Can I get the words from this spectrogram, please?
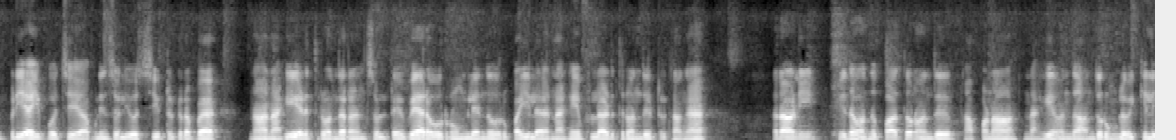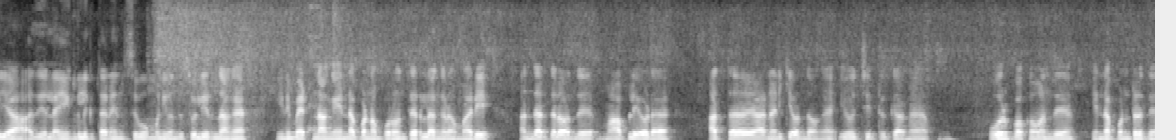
இப்படி ஆகிப்போச்சு அப்படின்னு சொல்லி யோசிச்சுட்டு இருக்கிறப்ப நான் நகையை எடுத்துகிட்டு வந்துடுறேன்னு சொல்லிட்டு வேற ஒரு ரூம்லேருந்து ஒரு பையில் நகையை ஃபுல்லாக எடுத்துகிட்டு வந்துட்டு இருக்காங்க. ராணி இதை வந்து பார்த்தோன்னு வந்து அப்போ நான் நகையை வந்து அந்த ரூமில் வைக்கலையா? அது எல்லாம் எங்களுக்கு தரேன்னு சிவமணி வந்து சொல்லியிருந்தாங்க. இனிமேட்டு நாங்கள் என்ன பண்ண போகிறோம் தெரிலங்கிற மாதிரி அந்த இடத்துல வந்து மாப்பிள்ளையோட அத்தையாக நடிக்க வந்தவங்க யோசிச்சுட்டு இருக்காங்க. ஒரு பக்கம் வந்து என்ன பண்ணுறது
